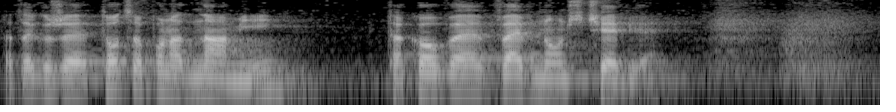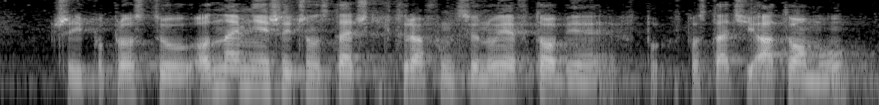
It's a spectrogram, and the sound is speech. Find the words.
Dlatego, że to, co ponad nami, takowe wewnątrz Ciebie. Czyli po prostu od najmniejszej cząsteczki, która funkcjonuje w Tobie w postaci atomu,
